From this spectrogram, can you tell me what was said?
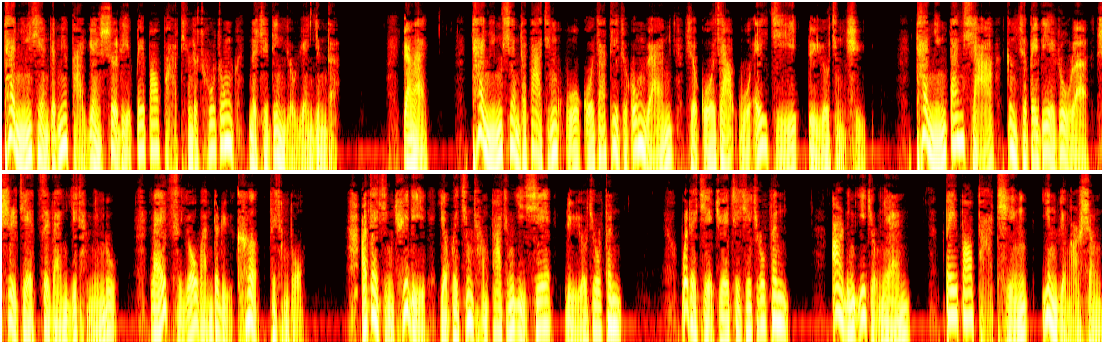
泰宁县人民法院设立背包法庭的初衷那是另有原因的。原来，泰宁县的大金湖国家地质公园是国家五 A 级旅游景区。泰宁丹霞更是被列入了世界自然遗产名录，来此游玩的旅客非常多，而在景区里也会经常发生一些旅游纠纷。为了解决这些纠纷，二零一九年背包法庭应运而生。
